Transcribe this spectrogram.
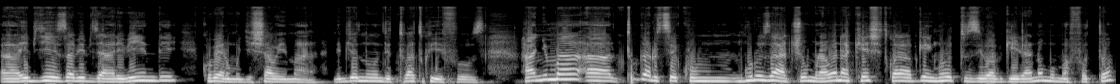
ah, ibyiza bibyara ibindi kubera umugisha w'imana. Nibyo n'undi tuba twifuza. Hanyuma ah, tugarutse ku nkuru zacu murabona akenshi twarababwiye inkuru tuzibabwirira no mu mafoto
